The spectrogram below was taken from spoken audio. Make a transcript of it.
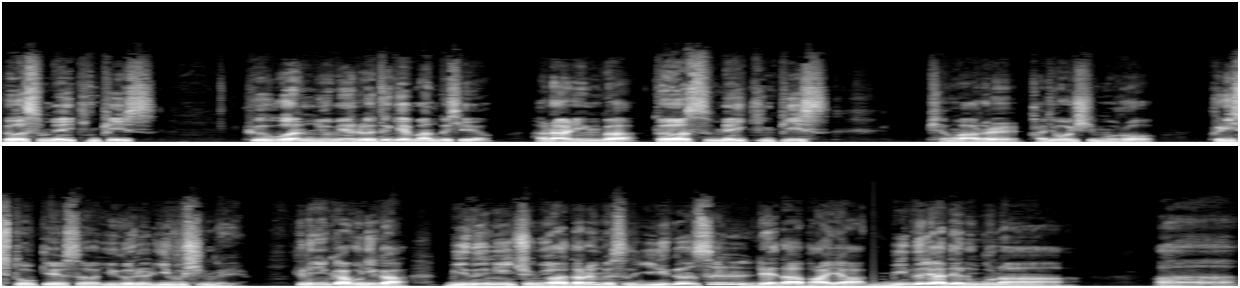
Thus making peace. 그 원유맨을 어떻게 만드세요? 하나님과 thus making peace. 평화를 가져오심으로 그리스도께서 이거를 이루신 거예요. 그러니까 우리가 믿음이 중요하다는 것은 이것을 내다봐야 믿어야 되는구나. 아,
